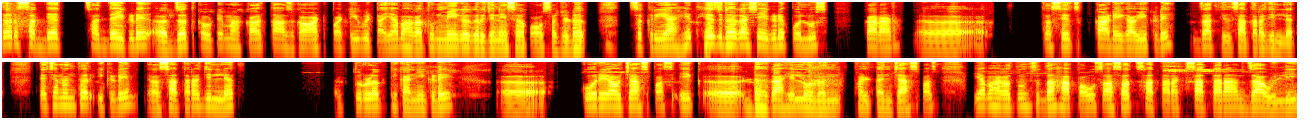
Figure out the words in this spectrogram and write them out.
तर सध्या सध्या इकडे जत कवटे महाकाळ तासगाव आटपाटी विटा या भागातून मेघगर्जनेसह पावसाचे ढग सक्रिय आहेत. हेच ढग असे इकडे पलूस कराड तसेच काडेगाव इकडे जातील सातारा जिल्ह्यात. त्याच्यानंतर इकडे सातारा जिल्ह्यात तुरळक ठिकाणी इकडे कोरेगावच्या आसपास एक ढग आहे लोणंद फलटणच्या आसपास. या भागातून सुद्धा हा पाऊस असाच सातारा सातारा जावली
